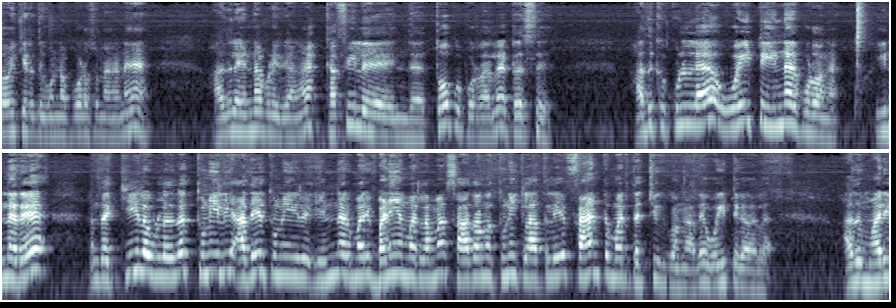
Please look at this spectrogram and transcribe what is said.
துவைக்கிறதுக்கு ஒன்றை போட சொன்னாங்கன்னு. அதில் என்ன பண்ணியிருக்காங்க கஃபீல் இந்த தோப்பு போடுறாருல ட்ரெஸ்ஸு அதுக்குள்ளே ஒயிட் இன்னர் போடுவாங்க. இன்னரு அந்த கீழே உள்ளதில் துணியிலேயே அதே துணியில் இன்னர் மாதிரி பனிய மாதிரி இல்லாமல் சாதாரண துணி கிளாத்துலேயே ஃபேண்ட்டு மாதிரி தச்சுக்குவாங்க அதே ஒயிட்டு கலரில் அது மாதிரி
